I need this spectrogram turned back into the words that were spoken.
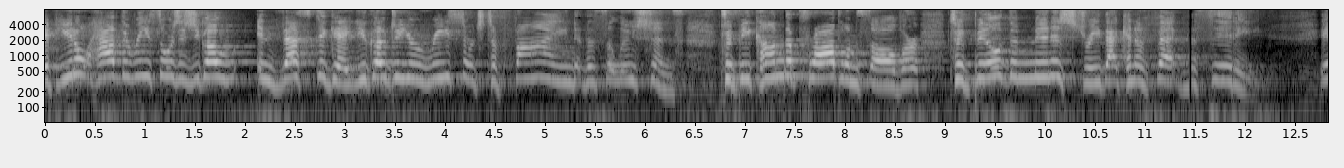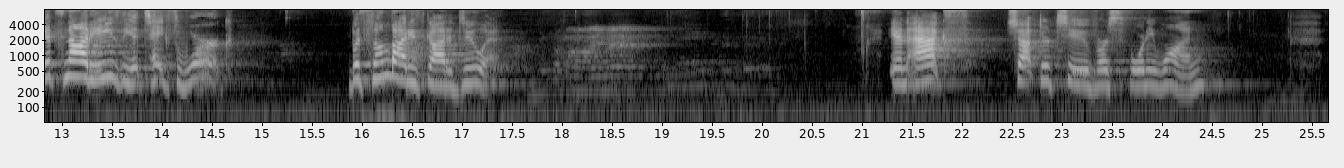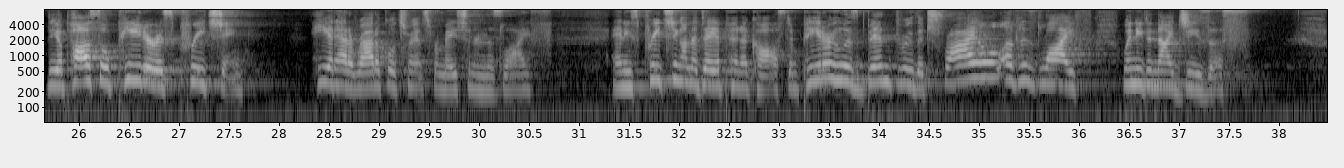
If you don't have the resources, you go investigate, you go do your research to find the solutions, to become the problem solver, to build the ministry that can affect the city. It's not easy, it takes work. But somebody's got to do it. In Acts chapter 2, verse 41, the Apostle Peter is preaching. He had had a radical transformation in his life. And he's preaching on the day of Pentecost. And Peter, who has been through the trial of his life when he denied Jesus,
